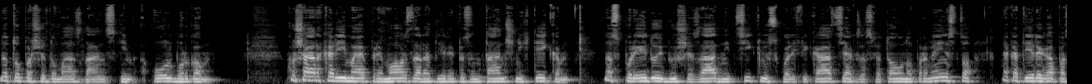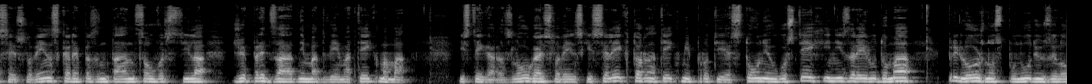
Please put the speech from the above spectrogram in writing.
na to pa še doma z danskim Olborgom. Košarkari imajo premor zaradi reprezentančnih tekem, na sporedu je bil še zadnji ciklus v kvalifikacijah za svetovno prvenstvo, na katerega pa se je slovenska reprezentanca uvrstila že pred zadnjima dvema tekmama. Iz tega razloga je slovenski selektor na tekmi proti Estoniji v gosteh in Izraelu doma priložnost ponudil zelo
